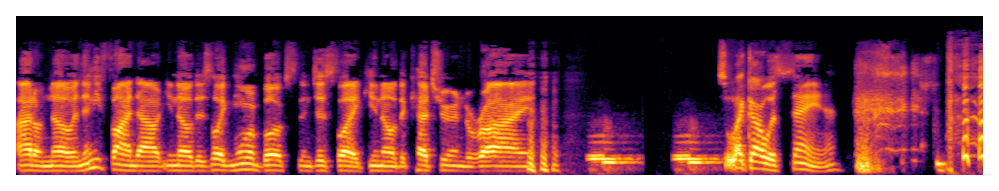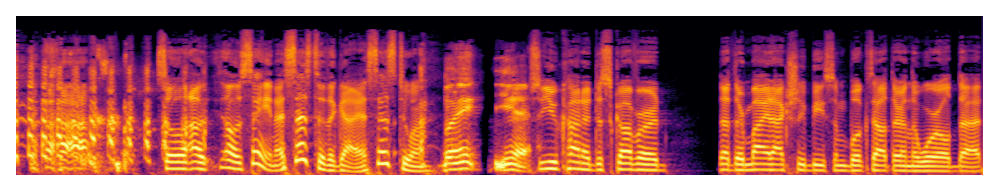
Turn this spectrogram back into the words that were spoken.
I don't know. And then you find out, you know, there's like more books than just like you know, The Catcher in the Rye. so, like I was saying, so I, I was saying, I says to the guy, I says to him. but yeah, So you kind of discovered that there might actually be some books out there in the world that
